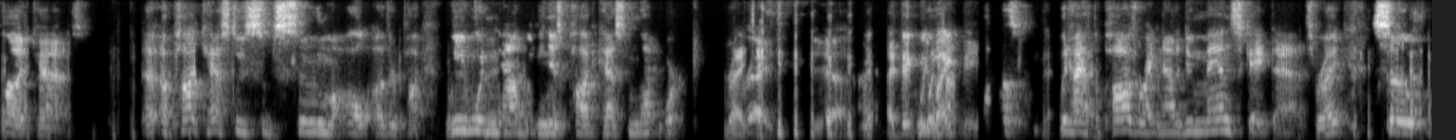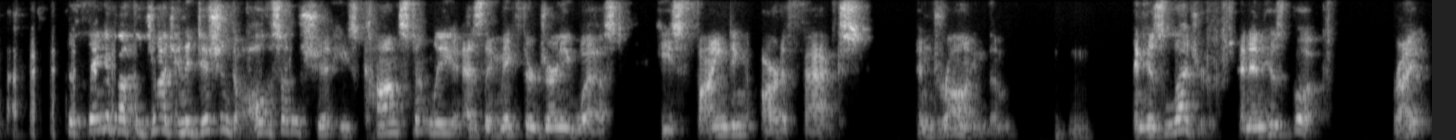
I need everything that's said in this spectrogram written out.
podcast a, a, podcast to subsume all other pod we That's would right. now be in his podcast network. Right. Right. Yeah. I think we, we might be. pause, we'd have to pause right now to do manscaped ads right? So the thing about the judge in addition to all this other shit he's constantly as they make their journey west he's finding artifacts and drawing them mm-hmm. in his ledger and in his book, right?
